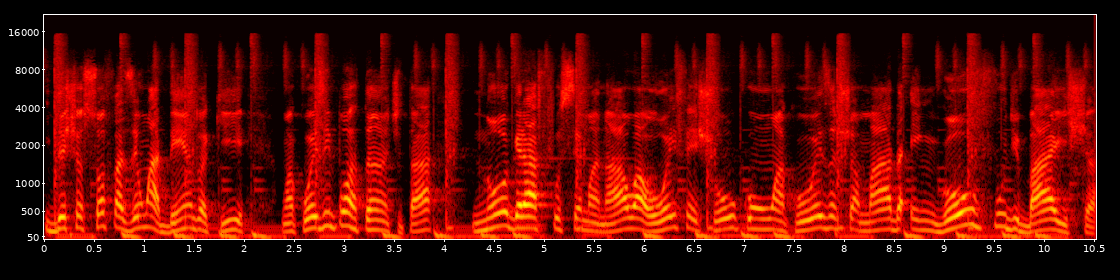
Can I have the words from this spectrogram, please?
E deixa eu só fazer um adendo aqui uma coisa importante, tá? No gráfico semanal, a Oi fechou com uma coisa chamada engolfo de baixa,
